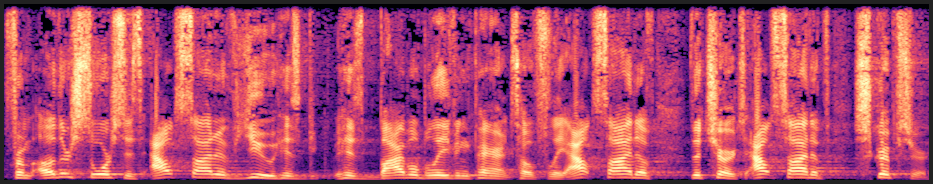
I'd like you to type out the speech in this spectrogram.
from other sources outside of you, his, his Bible believing parents, hopefully, outside of the church, outside of Scripture.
